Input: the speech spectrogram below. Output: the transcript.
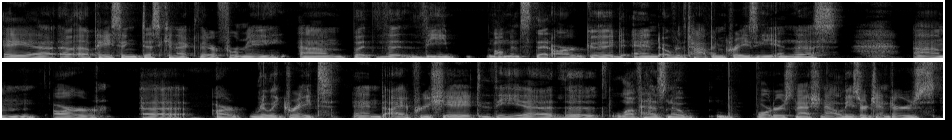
a, uh, a pacing disconnect there for me. Um, but the the moments that are good and over the top and crazy in this um, are uh, are really great, and I appreciate the uh, the love has no borders, nationalities, or genders,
